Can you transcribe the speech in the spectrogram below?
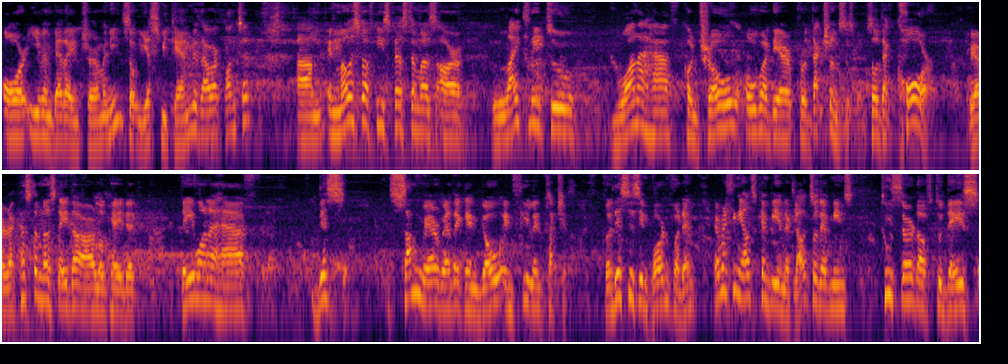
or even better in Germany. So yes, we can with our concept. Um, and most of these customers are likely to want to have control over their production system. So the core, where the customers' data are located, they want to have this somewhere where they can go and feel and touch it. So this is important for them. Everything else can be in the cloud. So that means two-thirds of today's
